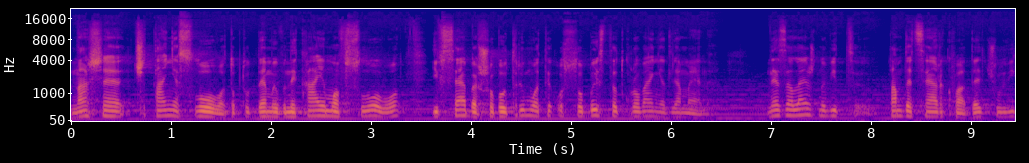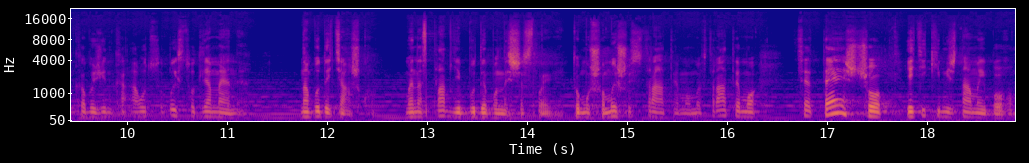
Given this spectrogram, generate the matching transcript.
наше читання слова, тобто де ми вникаємо в слово і в себе, щоб отримувати особисте откровення для мене, незалежно від там, де церква, де чоловік або жінка, а особисто для мене нам буде тяжко. Ми насправді будемо нещасливі, тому що ми щось втратимо. Ми втратимо це те, що є тільки між нами і Богом.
